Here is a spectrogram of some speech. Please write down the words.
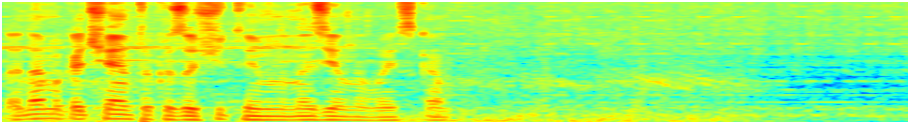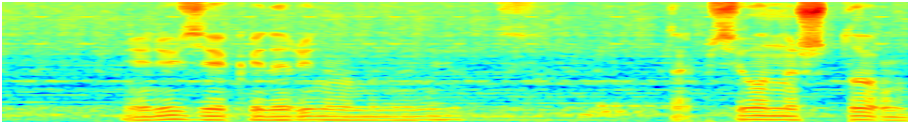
Тогда мы качаем только защиту именно наземным войскам. Иллюзия, Кайдарина, Мануэлит. Так, псионный шторм.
